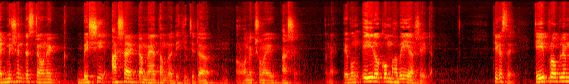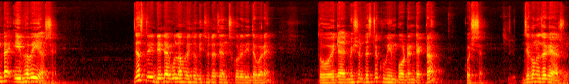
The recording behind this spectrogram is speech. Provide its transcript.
অ্যাডমিশন টেস্টে অনেক বেশি আসা একটা ম্যাথ আমরা দেখি, যেটা অনেক সময় আসে। মানে এবং এই রকমভাবেই আসে এটা। ঠিক আছে? এই প্রবলেমটা এইভাবেই আসে। জাস্ট এই ডেটাগুলো হয়তো কিছুটা চেঞ্জ করে দিতে পারে। তো এটা অ্যাডমিশন টেস্টে খুব ইম্পর্ট্যান্ট একটা কোয়েশ্চেন যে কোনো জায়গায় আসবে।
